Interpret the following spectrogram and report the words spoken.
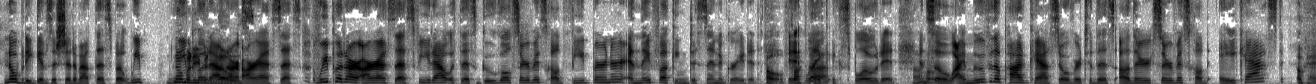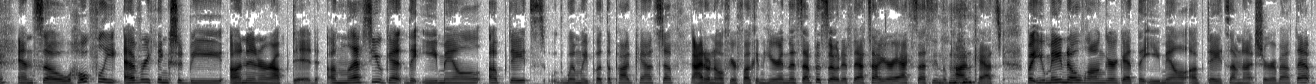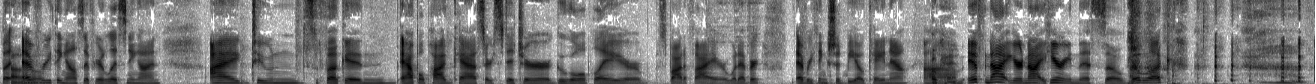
nobody gives a shit about this, but we. We put even out knows. our RSS. We put our RSS feed out with this Google service called FeedBurner, and they fucking disintegrated. Oh, fuck it fuck like that. exploded. And Oh. so I moved the podcast over to this other service called Acast. Okay. And so hopefully everything should be uninterrupted unless you get the email updates when we put the podcast up. I don't know if you're fucking hearing this episode if that's how you're accessing the podcast, but you may no longer get the email updates. I'm not sure about that, but Oh. everything else if you're listening on iTunes, fucking Apple Podcasts or Stitcher or Google Play or Spotify or whatever. Everything should be okay now. Um, Okay. If not, you're not hearing this, so good luck.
